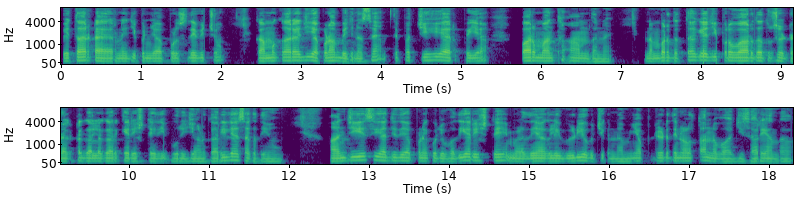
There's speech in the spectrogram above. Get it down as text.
ਪਿਤਾ ਰਿਟਾਇਰ ਨੇ ਜੀ ਪੰਜਾਬ ਪੁਲਿਸ ਦੇ ਵਿੱਚੋਂ। ਕੰਮਕਾਰ ਹੈ ਜੀ ਆਪਣਾ ਬਿਜ਼ਨਸ ਹੈ ਤੇ 25000 ਰੁਪਇਆ ਪਰ ਮੰਥ ਆਮਦਨ ਹੈ। ਨੰਬਰ ਦਿੱਤਾ ਗਿਆ ਜੀ, ਪਰਿਵਾਰ ਦਾ ਤੁਸੀਂ ਡਾਇਰੈਕਟ ਗੱਲ ਕਰਕੇ ਰਿਸ਼ਤੇ ਦੀ ਪੂਰੀ ਜਾਣਕਾਰੀ ਲੈ ਸਕਦੇ ਹੋ। ਹਾਂਜੀ, ਇਹ ਸੀ ਅੱਜ ਦੇ ਆਪਣੇ ਕੁਝ ਵਧੀਆ ਰਿਸ਼ਤੇ। ਮਿਲਦੇ ਹਾਂ ਅਗਲੀ ਵੀਡੀਓ ਵਿੱਚ ਇੱਕ ਨਵੀਂ ਅਪਡੇਟ ਦੇ ਨਾਲ। ਧੰਨਵਾਦ ਜੀ ਸਾਰਿਆਂ ਦਾ।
